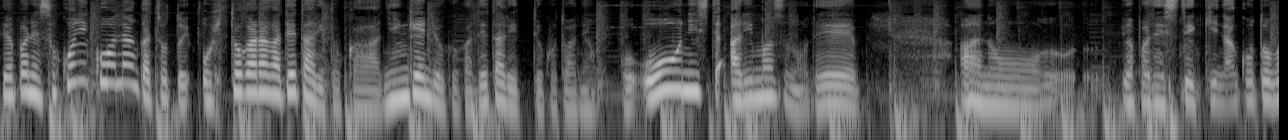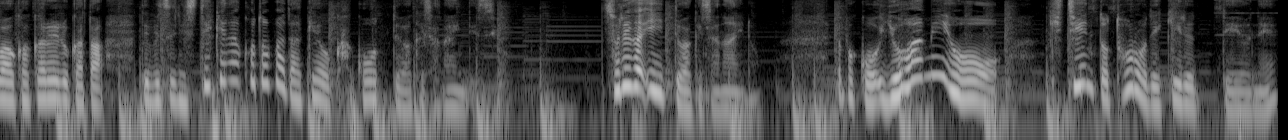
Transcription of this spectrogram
でやっぱり、ね、そこにこうなんかちょっとお人柄が出たりとか人間力が出たりっていうことはね往々にしてありますのであのやっぱね素敵な言葉を書かれる方で別に素敵な言葉だけを書こうってわけじゃないんですよ。それがいいってわけじゃないの。やっぱこう弱みをきちんと吐露できるっていうね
